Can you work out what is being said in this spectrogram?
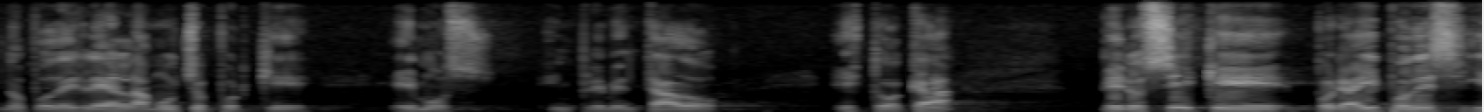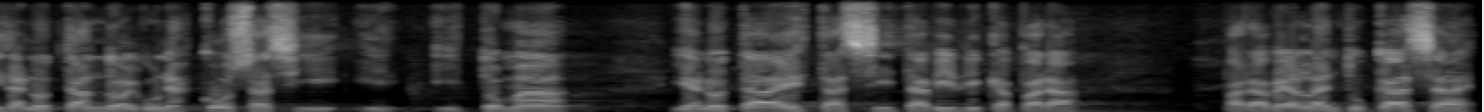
no podés leerla mucho porque hemos implementado esto acá, pero sé que por ahí podés ir anotando algunas cosas y, y, tomar y anotar esta cita bíblica para, para verla en tu casa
